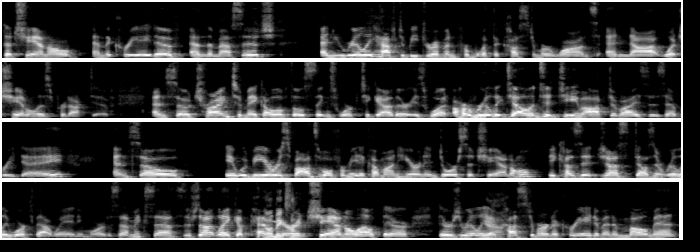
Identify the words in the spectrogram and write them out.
the channel, and the creative and the message. And you really have to be driven from what the customer wants and not what channel is productive. And so trying to make all of those things work together is what our really talented team optimizes every day. And so it would be irresponsible for me to come on here and endorse a channel because it just doesn't really work that way anymore. Does that make sense? There's not like a pet parent sense. channel out there. There's really yeah. a customer and a creative and a moment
